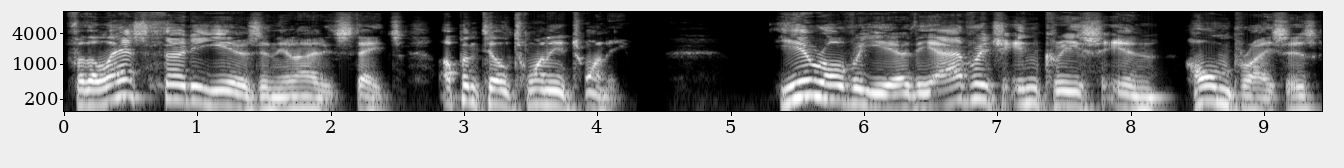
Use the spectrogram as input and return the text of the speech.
For the last 30 years in the United States, up until 2020, year over year, the average increase in home prices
